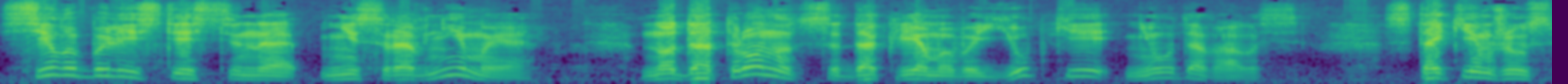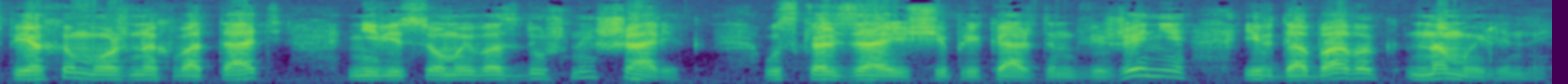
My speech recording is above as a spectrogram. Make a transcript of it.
Силы были, естественно, несравнимые, но дотронуться до кремовой юбки не удавалось. С таким же успехом можно хватать невесомый воздушный шарик, ускользающий при каждом движении и вдобавок намыленный.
